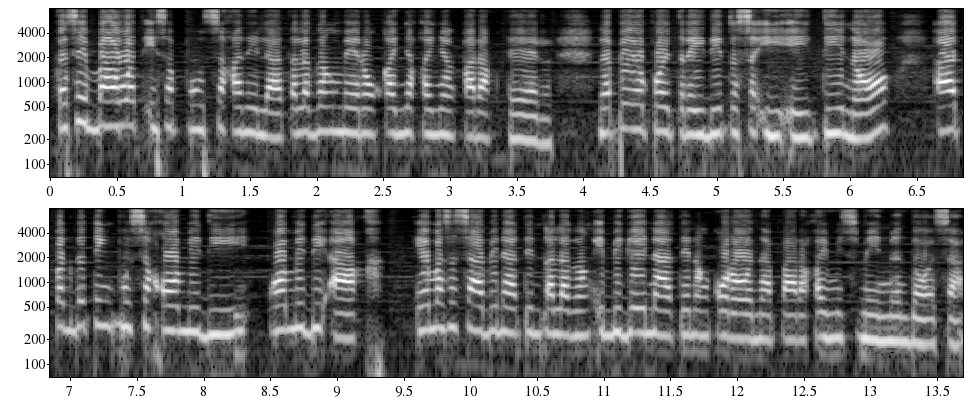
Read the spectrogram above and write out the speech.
Kasi bawat isa po sa kanila talagang merong kanya-kanyang karakter na pinoportray dito sa EAT, no? At pagdating po sa comedy, comedy act, eh masasabi natin talagang ibigay natin ang corona para kay Miss Maine Mendoza.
